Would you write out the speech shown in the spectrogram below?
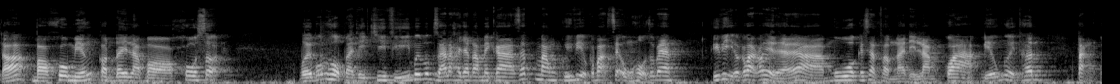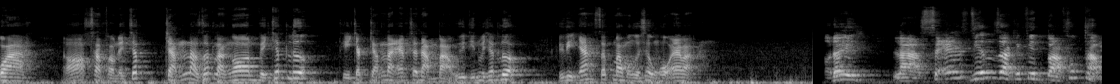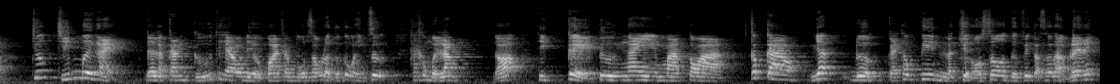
Đó, bò khô miếng. Còn đây là bò khô sợi. Với mỗi hộp này thì chi phí với mức giá là 250k rất mong quý vị và các bạn sẽ ủng hộ giúp em. Quý vị và các bạn có thể thấy là mua cái sản phẩm này để làm quà, biếu người thân, tặng quà. Đó, sản phẩm này chắc chắn là rất là ngon về chất lượng. Thì chắc chắn là em sẽ đảm bảo uy tín về chất lượng. Quý vị nhé rất mong mọi người sẽ ủng hộ em ạ. Ở đây là sẽ diễn ra cái phiên tòa phúc thẩm trước 90 ngày đây là căn cứ theo điều 346 luật tố tụng hình sự 2015 đó, thì kể từ ngày mà tòa cấp cao nhận được cái thông tin là chuyển hồ sơ từ phiên tòa sơ thẩm lên ấy,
